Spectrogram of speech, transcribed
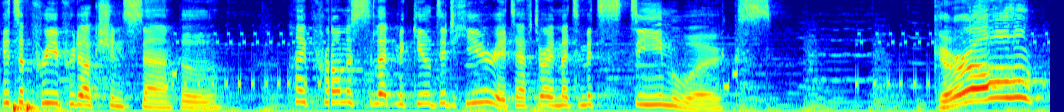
It's a pre-production sample. I promised to let McGilded hear it after I met him at Steamworks. Girl?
